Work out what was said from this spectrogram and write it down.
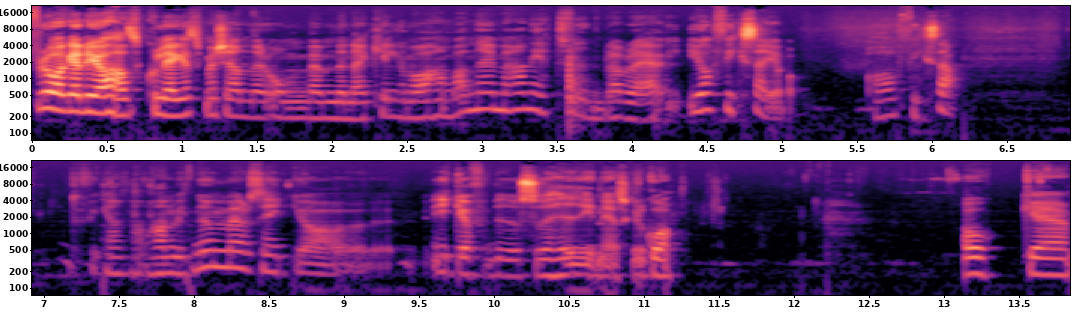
frågade jag hans kollega som jag känner om vem den där killen var. Han bara, nej men han är jättefin, bla bla. Jag, jag fixar. Jag bara, ja fixa. Då fick han, han mitt nummer och sen gick jag, gick jag förbi och sa hej innan jag skulle gå. Och Eh,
